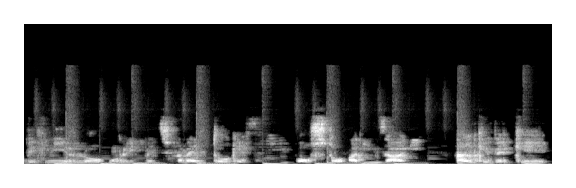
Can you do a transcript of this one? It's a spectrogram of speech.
definirlo un ridimensionamento che è imposto ad Inzaghi, anche perché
